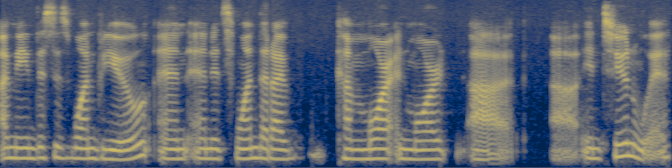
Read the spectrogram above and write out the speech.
I mean, this is one view, and and it's one that I've come more and more uh, uh, in tune with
